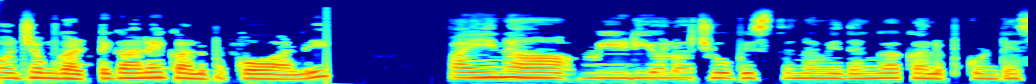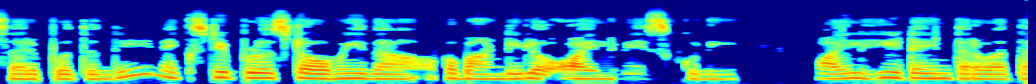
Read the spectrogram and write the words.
కొంచెం గట్టిగానే కలుపుకోవాలి. పైన వీడియోలో చూపిస్తున్న విధంగా కలుపుకుంటే సరిపోతుంది. నెక్స్ట్ ఇప్పుడు స్టవ్ మీద ఒక బాండీలో ఆయిల్ వేసుకుని ఆయిల్ హీట్ అయిన తర్వాత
